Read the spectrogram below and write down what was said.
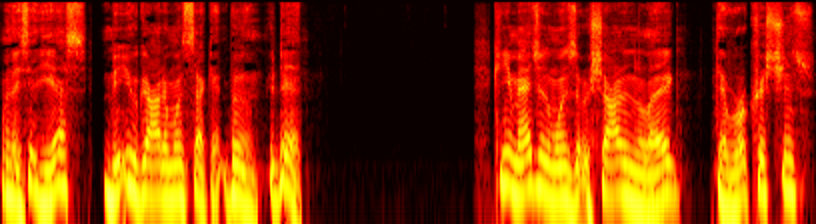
When they said yes, meet your God in one second, boom, you're dead. Can you imagine the ones that were shot in the leg that were Christians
